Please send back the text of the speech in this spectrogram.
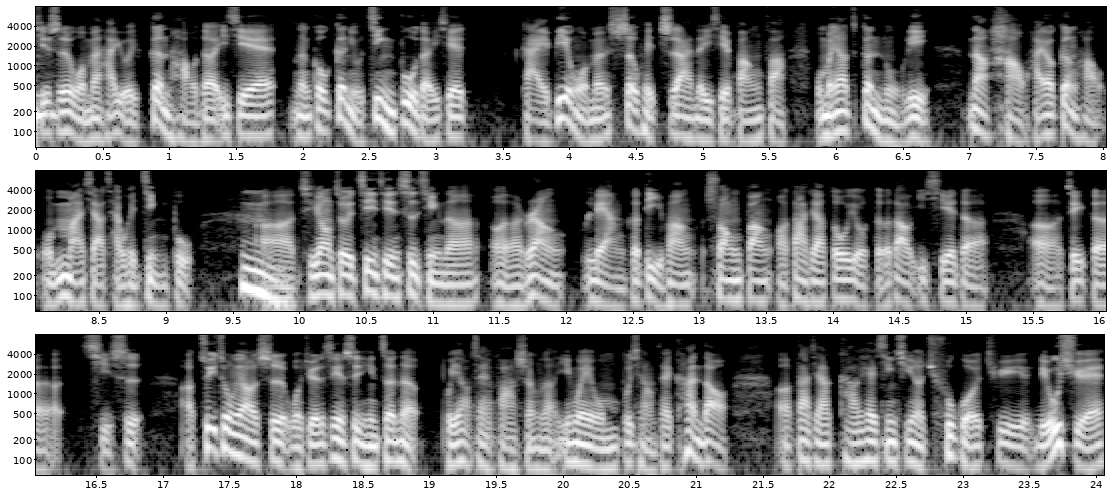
其实我们还有更好的一些能够更有进步的一些改变我们社会治安的一些方法，我们要更努力。那好还要更好，我们马来西亚才会进步。啊，希望这这件事情呢，呃，让两个地方双方哦，大家都有得到一些的呃这个启示。啊，最重要的是，我觉得这件事情真的不要再发生了，因为我们不想再看到，呃，大家开开心心的出国去留学，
